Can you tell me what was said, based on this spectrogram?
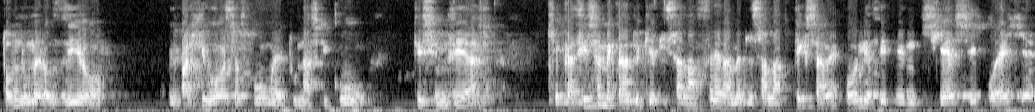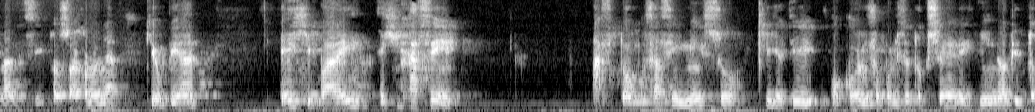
το νούμερο 2 υπαρχηγός ας πούμε του ναυτικού της Ινδίας και καθίσαμε κάτω και τους αναφέραμε, τους αναπτύξαμε όλη αυτή τη σχέση που έχει αναδυθεί τόσα χρόνια και η οποία έχει πάει, έχει χαθεί. Αυτό που θα θυμίσω και γιατί ο κόσμος ο πολίτης δεν το ξέρει είναι ότι το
